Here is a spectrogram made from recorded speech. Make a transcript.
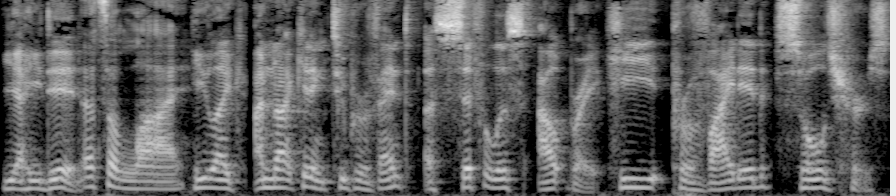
Yeah, he did. That's a lie. He like I'm not kidding to prevent a syphilis outbreak. He provided soldiers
